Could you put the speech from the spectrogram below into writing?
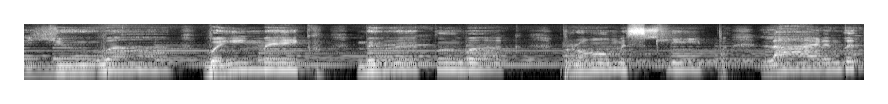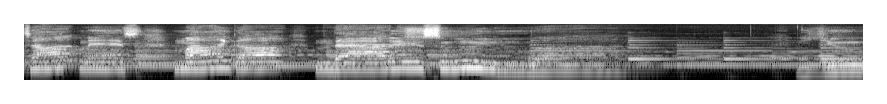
You are waymaker, miracle work, promise keep, light in the darkness. My God, that is who you are. You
